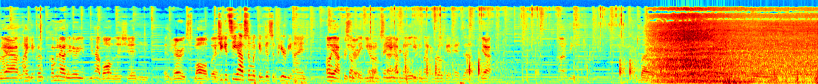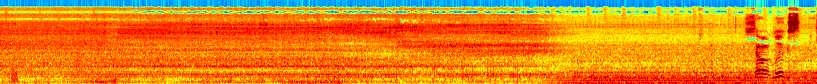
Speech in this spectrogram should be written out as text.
Yeah, com- com- coming out of here, you, you have all of this shit, and very small, but, But you can see how someone can disappear behind oh yeah, for something. sure. You know what I'm saying? Yeah, if you're not absolutely. keeping like a real good heads up. Yeah. I think This is how it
